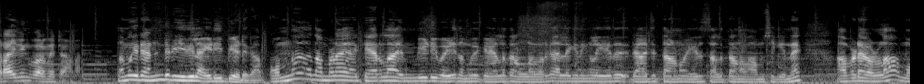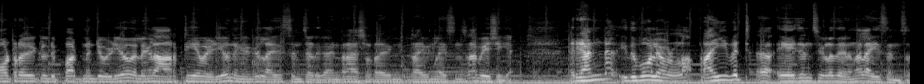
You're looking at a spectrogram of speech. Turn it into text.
ഡ്രൈവിംഗ് പെർമിറ്റ് ആണ്. നമുക്ക് രണ്ട് രീതിയിൽ ഐ ഡി പി എടുക്കാം. ഒന്ന് നമ്മുടെ കേരള എം ബി ഡി വഴി നമുക്ക് കേരളത്തിലുള്ളവർക്ക് അല്ലെങ്കിൽ നിങ്ങൾ ഏത് രാജ്യത്താണോ ഏത് സ്ഥലത്താണോ താമസിക്കുന്നത് അവിടെയുള്ള മോട്ടോർ വെഹിക്കിൾ ഡിപ്പാർട്ട്മെന്റ് വഴിയോ അല്ലെങ്കിൽ ആർ ടി എ വഴിയോ നിങ്ങൾക്ക് ലൈസൻസ് എടുക്കാം. ഇന്റർനാഷണൽ ഡ്രൈവിംഗ് ഡ്രൈവിംഗ് ലൈസൻസിന് അപേക്ഷിക്കാം. രണ്ട് ഇതുപോലെയുള്ള പ്രൈവറ്റ് ഏജൻസികൾ തരുന്ന ലൈസൻസ്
